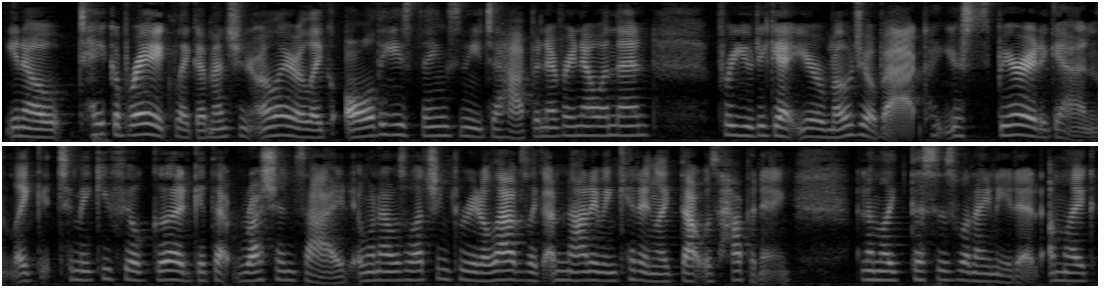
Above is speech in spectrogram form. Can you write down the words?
you know, take a break. Like I mentioned earlier, like all these things need to happen every now and then for you to get your mojo back, your spirit again, like to make you feel good, get that rush inside. And when I was watching Pareto Labs, like I'm not even kidding, like that was happening. And I'm like, this is what I needed. I'm like,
